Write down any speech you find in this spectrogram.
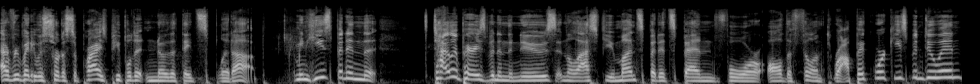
everybody was sort of surprised. People didn't know that they'd split up. I mean, he's been in the Tyler Perry's been in the news in the last few months, but it's been for all the philanthropic work he's been doing.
